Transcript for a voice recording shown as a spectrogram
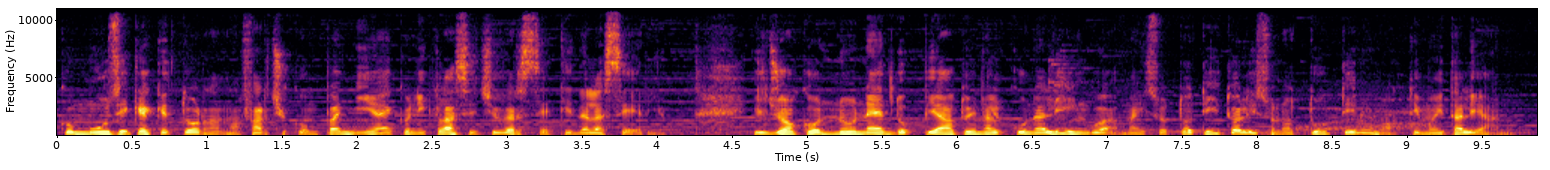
con musiche che tornano a farci compagnia e con i classici versetti della serie. Il gioco non è doppiato in alcuna lingua, ma i sottotitoli sono tutti in un ottimo italiano.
